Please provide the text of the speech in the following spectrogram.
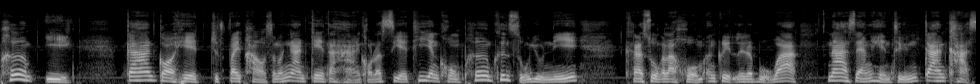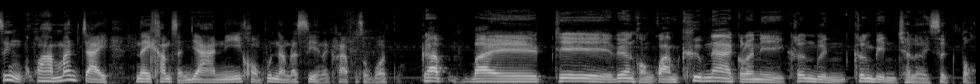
เพิ่มอีก การก่อเหตุจุดไฟเผาสำนักงานเกณฑ์ทหารของรัสเซียที่ยังคงเพิ่มขึ้นสูงอยู่นี้กระทรวงกลาโหมอังกฤษเลยระบุว่า น่าแสดงเห็นถึงการขาดซึ่งความมั่นใจในคำสัญญานี้ของผู้นำรัสเซียนะครับคุณสมบัติ ครับไปที่เรื่องของความคืบหน้ากรณีเครื่องบินเครื่องบินเฉลยศึกตก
